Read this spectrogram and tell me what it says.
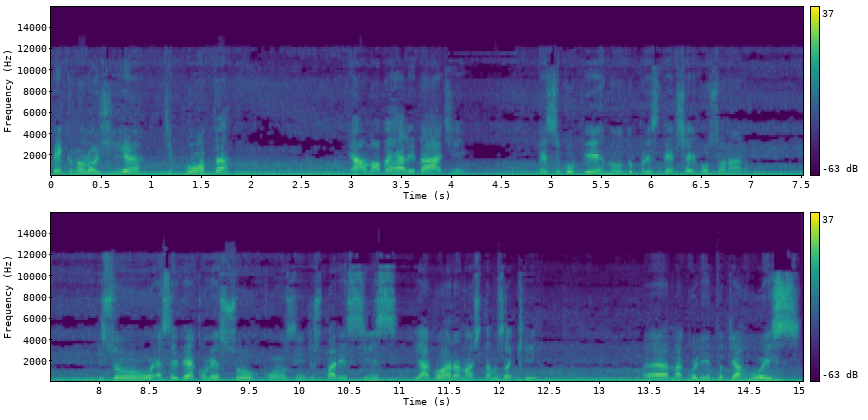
tecnologia de ponta. É uma nova realidade nesse governo do presidente Jair Bolsonaro. Isso, essa ideia começou com os índios parecis e agora nós estamos aqui é, na colheita de arroz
